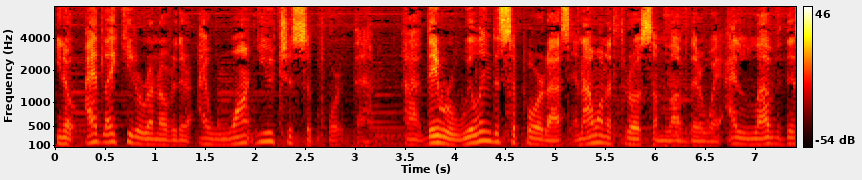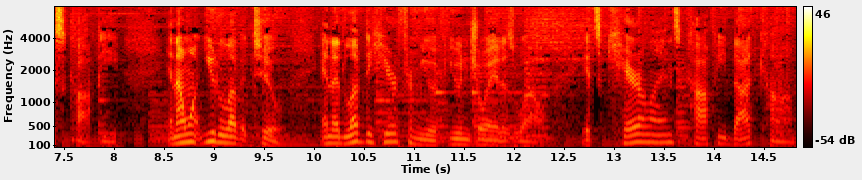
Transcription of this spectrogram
You know, I'd like you to run over there. I want you to support them. Uh, they were willing to support us, and I want to throw some love their way. I love this coffee, and I want you to love it too. And I'd love to hear from you if you enjoy it as well. It's carolinescoffee.com.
